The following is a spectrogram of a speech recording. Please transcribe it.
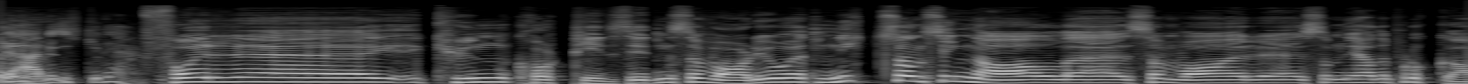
Når er vi ikke det? For uh, kun kort tid siden så var det jo et nytt sånn signal uh, som var uh, Som de hadde plukka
